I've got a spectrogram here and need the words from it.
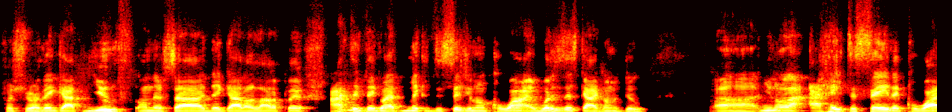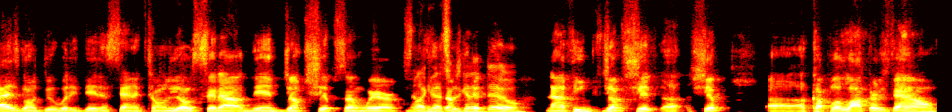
for sure. They got youth on their side. They got a lot of players. I think they're gonna have to make a decision on Kawhi. What is this guy gonna do? Uh, you know, I, I, hate to say that Kawhi is gonna do what he did in San Antonio, sit out and then jump ship somewhere. It's now, like that's what he's gonna do. Now, if he jumps ship, uh, ship uh, a couple of lockers down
